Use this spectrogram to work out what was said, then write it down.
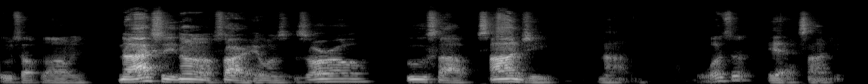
Usopp Nami. No, actually, no, no, sorry. It was Zoro, Usopp, Sanji, Nami. Was it? Yeah, Sanji.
